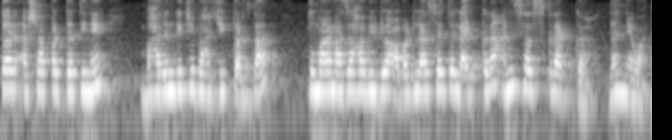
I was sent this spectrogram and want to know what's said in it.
तर अशा पद्धतीने भारंगीची भाजी करतात. तुम्हाला माझा हा व्हिडिओ आवडला असेल तर लाईक करा आणि सबस्क्राईब करा. धन्यवाद.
